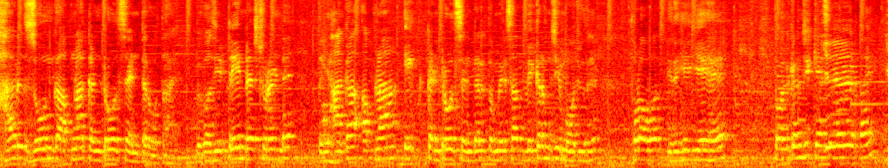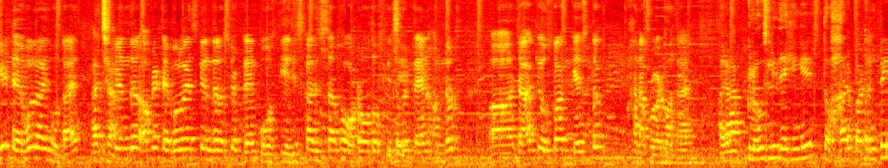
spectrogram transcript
हर जोन का अपना कंट्रोल सेंटर होता है। बिकॉज़ ये ट्रेन रेस्टोरेंट है तो यहाँ का अपना एक कंट्रोल सेंटर तो मेरे साथ विक्रम जी मौजूद है। थोड़ा बहुत देखिए, ये है तो विक्रम जी कैसे ये बताएँ ये टेबल वाइज होता है। अच्छा। इसके अंदर अपने टेबल वाइज के अंदर उसके ट्रेन पहुँचती है। जिसका जिस हिसाब से ऑर्डर होता है उसके हिसाब ट्रेन अंदर जाके उसका गेस्ट तक खाना प्रोवाइड होता है। अगर आप क्लोजली देखेंगे तो हर बटन पे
